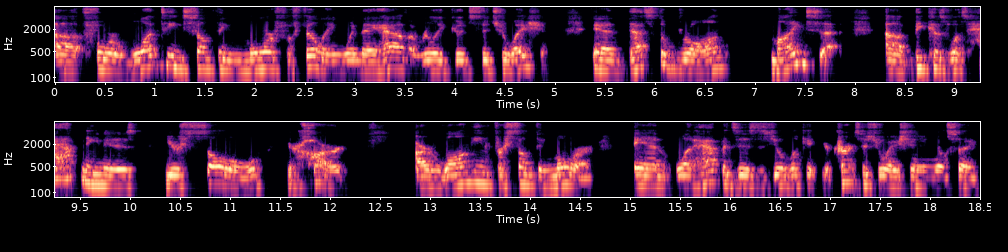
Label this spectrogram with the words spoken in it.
uh, for wanting something more fulfilling when they have a really good situation. And that's the wrong mindset uh, because what's happening is your soul, your heart are longing for something more. And what happens is, is you'll look at your current situation and you'll say,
